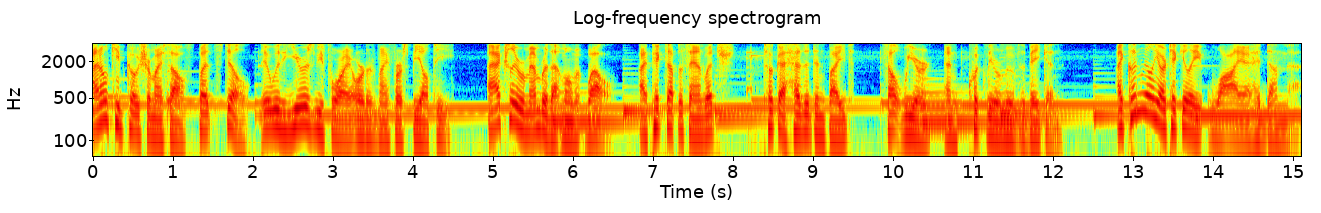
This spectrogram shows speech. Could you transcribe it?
I don't keep kosher myself, but still, it was years before I ordered my first BLT. I actually remember that moment well. I picked up the sandwich, took a hesitant bite, felt weird, and quickly removed the bacon. I couldn't really articulate why I had done that.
